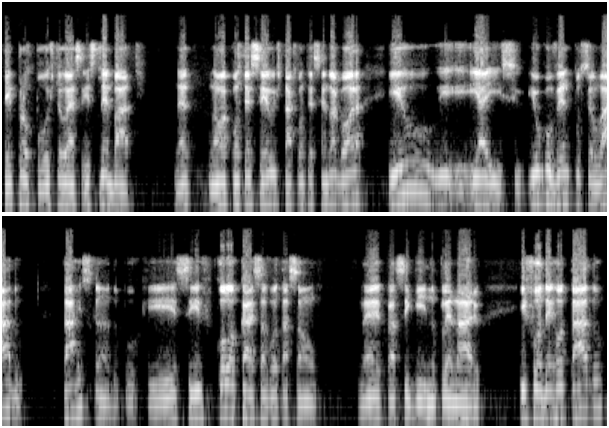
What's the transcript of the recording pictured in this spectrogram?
ter proposto esse, esse debate né? Não aconteceu, está acontecendo agora, e o, e, e, aí, e o governo, por seu lado, está arriscando, porque se colocar essa votação né, para seguir no plenário e for derrotado,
